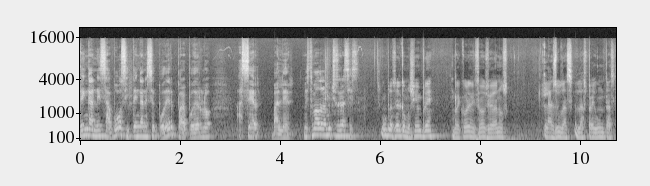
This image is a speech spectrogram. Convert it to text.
tengan esa voz y tengan ese poder para poderlo hacer valer. Mi estimado, muchas gracias. Un placer como siempre. Recuerden, estimados ciudadanos, las dudas, las preguntas,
